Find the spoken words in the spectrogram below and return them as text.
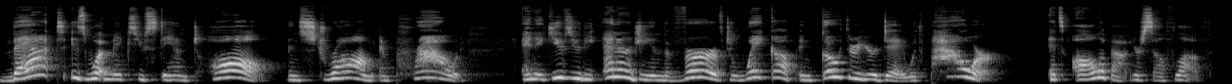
That is what makes you stand tall and strong and proud. And it gives you the energy and the verve to wake up and go through your day with power. It's all about your self love.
